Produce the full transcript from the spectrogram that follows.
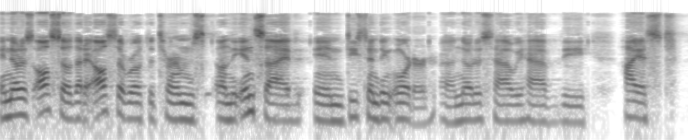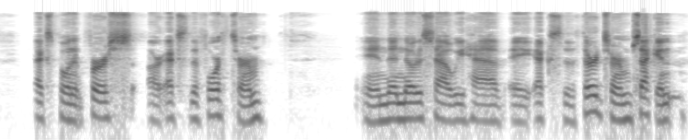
And notice also that I also wrote the terms on the inside in descending order. Uh, notice how we have the highest exponent first, our x to the fourth term, and then notice how we have a x to the third term second,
